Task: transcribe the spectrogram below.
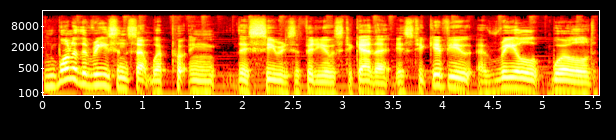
And one of the reasons that we're putting this series of videos together is to give you a real world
